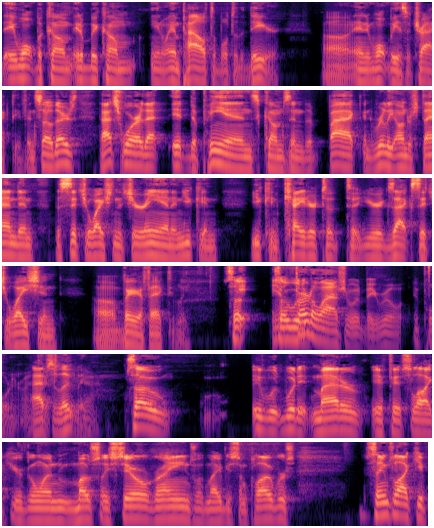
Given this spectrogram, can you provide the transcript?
it won't become it'll become you know impalatable to the deer, uh, and it won't be as attractive. And so there's that's where that it depends comes into fact, and really understanding the situation that you're in, and you can you can cater to to your exact situation uh, very effectively. So, And so would- fertilizer would be real important, right? there. Absolutely. Yeah. So, it would would it matter if it's like you're going mostly cereal grains with maybe some clovers? Seems like if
